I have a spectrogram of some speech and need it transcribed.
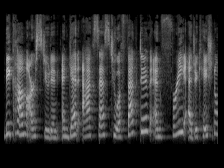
Become our student and get access to effective and free educational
